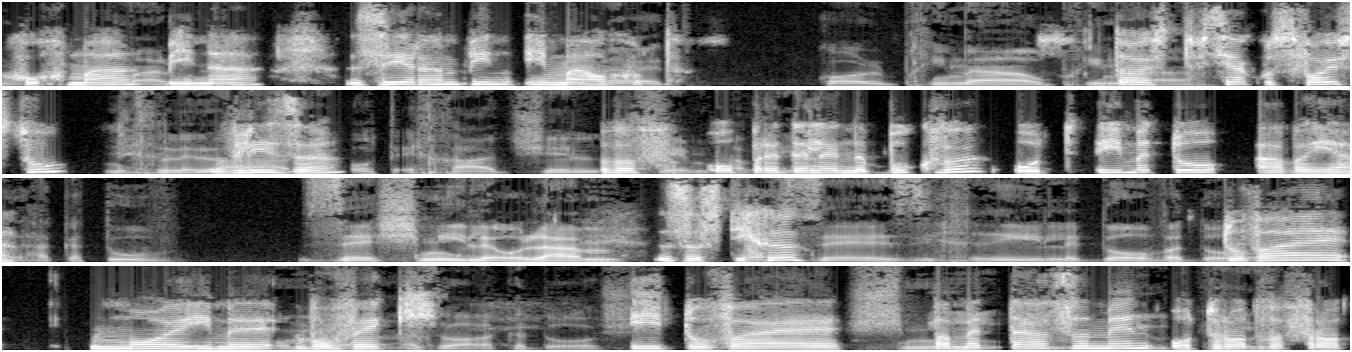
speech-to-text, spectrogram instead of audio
Хухма, Бина, Зирампин и Малхот. Тоест, всяко свойство влиза в определена буква от името Авая. За стиха. това е Мое име вовеки. И това е памета за мен от род в род.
